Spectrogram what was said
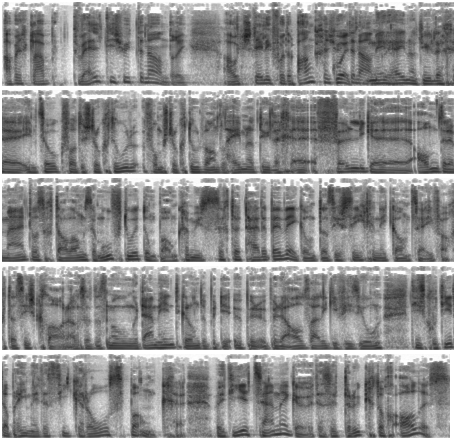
aber ich glaube, die Welt ist heute eine andere. Auch die Stellung der Banken ist Gut, heute eine andere. Wir haben natürlich äh, im Zug von der Struktur, vom Strukturwandel haben wir natürlich äh, einen völlig äh, anderen Markt, der sich da langsam auftut und Banken müssen sich dorthin bewegen und das ist sicher nicht ganz einfach, das ist klar. Also, dass man unter dem Hintergrund über, die, über, über eine allfällige Vision diskutiert, aber ich meine, das sind Grossbanken. Wenn die zusammengehen, das erdrückt doch alles.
